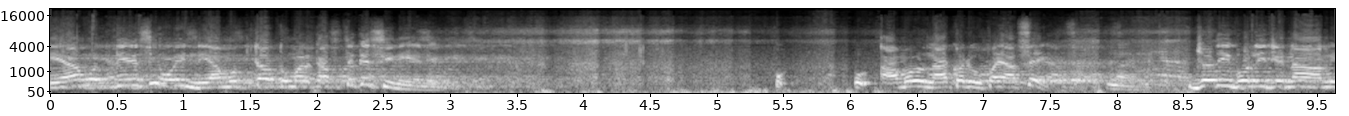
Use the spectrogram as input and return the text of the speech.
নিয়ামত দিয়েছি ওই নিয়ামতটাও তোমার কাছ থেকে ছিনিয়ে নেবে। আমল না করে উপায় আছে? যদি বলি যে না আমি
